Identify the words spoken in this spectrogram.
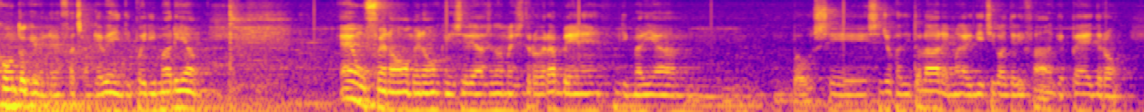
conto che ne faccia anche 20, poi Di Maria è un fenomeno che in Serie A secondo me si troverà bene, Di Maria boh, se, se gioca titolare magari 10 gol te li fa anche Pedro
